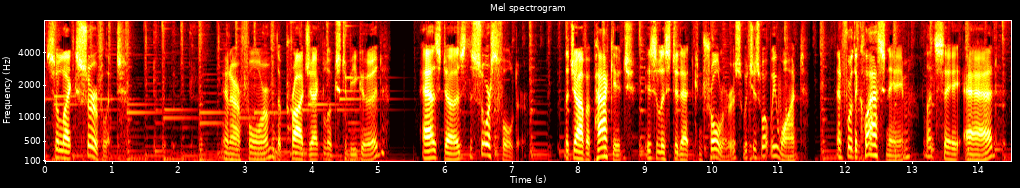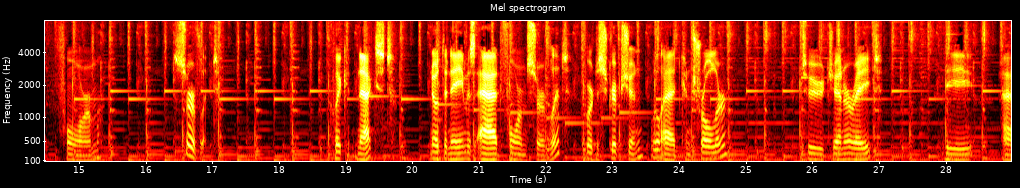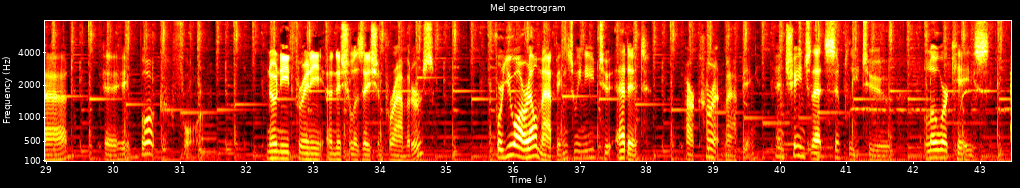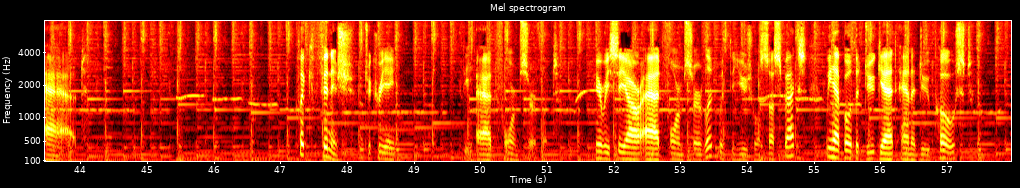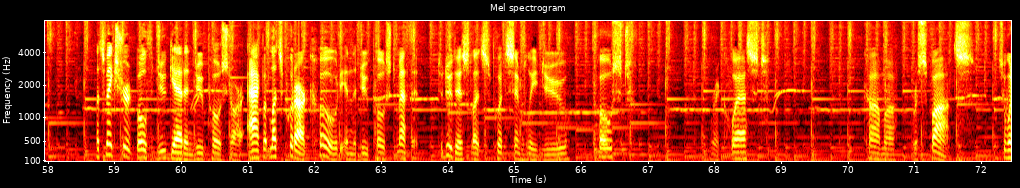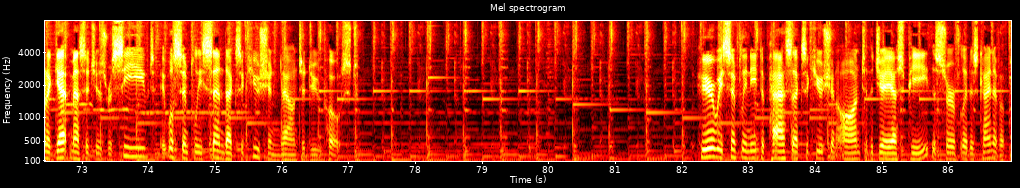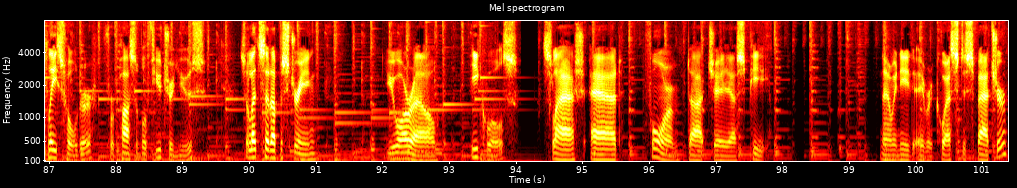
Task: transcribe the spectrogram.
select Servlet. In our form, the project looks to be good as does the source folder. The Java package is listed at controllers, which is what we want. And for the class name, let's say add form servlet. Click next. Note the name is add form servlet. For description, we'll add controller to generate the add a book form. No need for any initialization parameters. For URL mappings, we need to edit our current mapping and change that simply to lowercase add. Click Finish to create the Add Form servlet. Here we see our Add Form servlet with the usual suspects. We have both a do-get and a do-post. Let's make sure both do-get and do-post are act, but let's put our code in the do-post method. To do this, let's put simply do-post request, comma, response. So when a GET message is received, it will simply send execution down to do post. Here we simply need to pass execution on to the JSP. The servlet is kind of a placeholder for possible future use. So let's set up a string URL equals slash add form.jsp. Now we need a request dispatcher.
